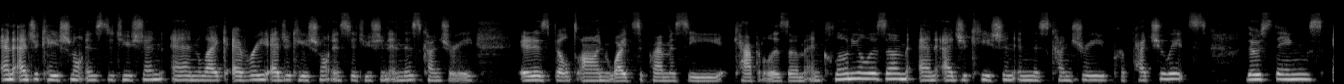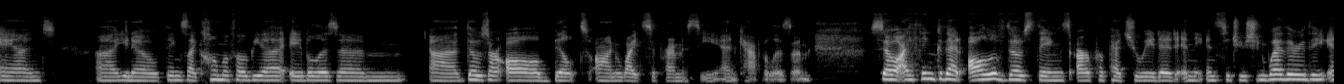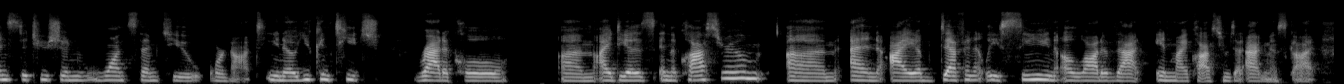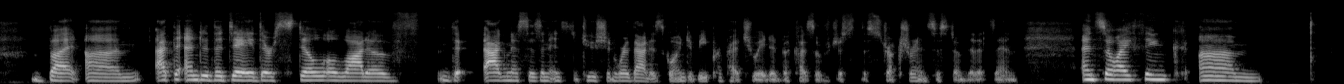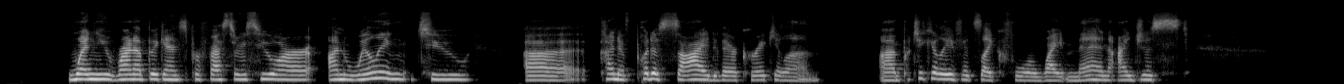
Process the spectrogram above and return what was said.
an educational institution, and like every educational institution in this country, it is built on white supremacy, capitalism, and colonialism. And education in this country perpetuates those things. And, uh, you know, things like homophobia, ableism, uh, those are all built on white supremacy and capitalism. So I think that all of those things are perpetuated in the institution, whether the institution wants them to or not. You know, you can teach radical um, ideas in the classroom. Um, and I have definitely seen a lot of that in my classrooms at Agnes Scott. But um, at the end of the day, there's still a lot of the Agnes is an institution where that is going to be perpetuated because of just the structure and system that it's in. And so I think um, when you run up against professors who are unwilling to uh, kind of put aside their curriculum, um, particularly if it's like for white men, I just,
